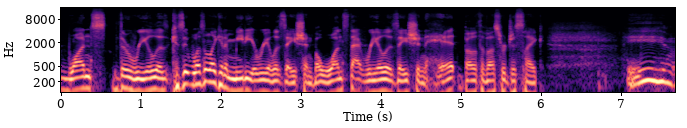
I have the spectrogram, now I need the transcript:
once the real is because it wasn't like an immediate realization but once that realization hit both of us were just like eh.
